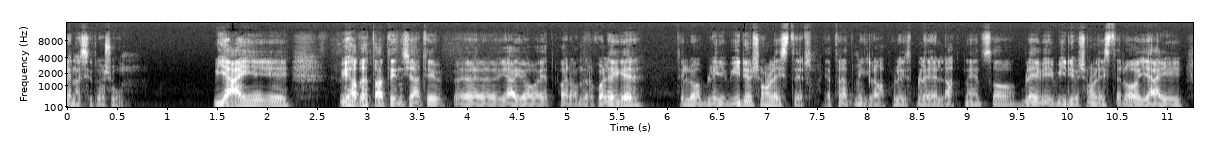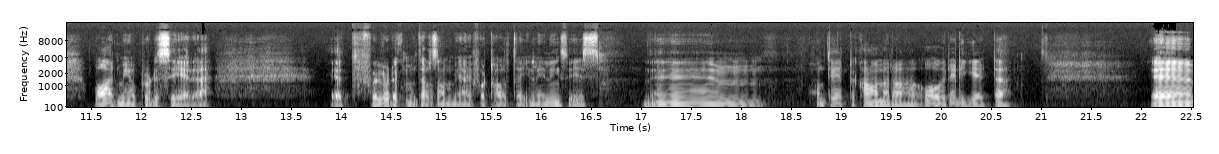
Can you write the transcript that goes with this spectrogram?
denne situasjonen. Jeg, vi hadde tatt initiativ, eh, jeg og et par andre kolleger, til å bli videojournalister. Etter at Migrapolis ble lagt ned, så ble vi videojournalister, og jeg var med å produsere et følgerdokumentar som jeg fortalte innledningsvis. Eh, håndterte kamera og redigerte. Eh,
